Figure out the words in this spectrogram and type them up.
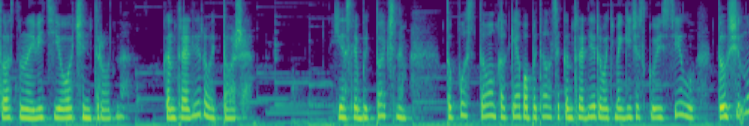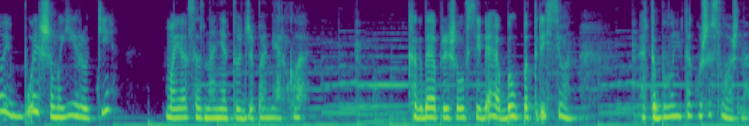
то остановить ее очень трудно. Контролировать тоже. Если быть точным, то после того, как я попытался контролировать магическую силу толщиной больше моей руки, мое сознание тут же померкло. Когда я пришел в себя, я был потрясен. Это было не так уж и сложно.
